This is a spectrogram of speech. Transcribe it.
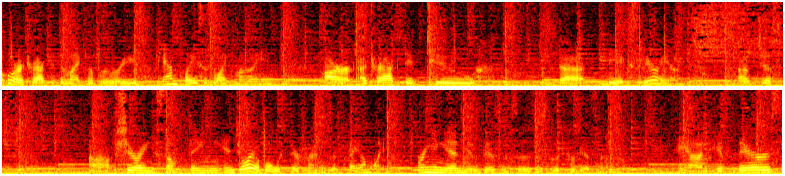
people who are attracted to microbreweries and places like mine are attracted to the, the experience of just uh, sharing something enjoyable with their friends and family. Bringing in new businesses is good for business. And if there's,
